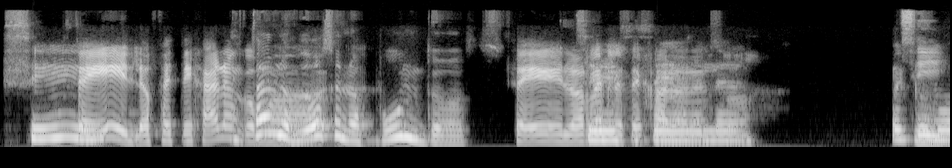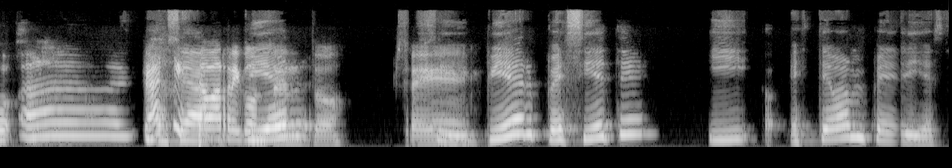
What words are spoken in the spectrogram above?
Sí. Sí, lo festejaron Están los dos en los puntos. Sí, lo Sí, re sí, festejaron sí, la- eso. Fue Sí. como, ay, sea, estaba re Pierre- contento. Sí, Sí. Pierre P7 y Esteban P10.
